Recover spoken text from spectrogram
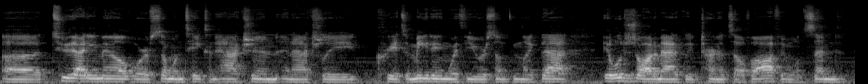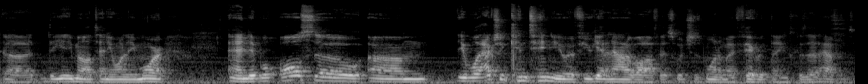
uh, to that email or if someone takes an action and actually creates a meeting with you or something like that, it will just automatically turn itself off and won't send uh, the email to anyone anymore. And it will also, um, it will actually continue if you get an out of office, which is one of my favorite things because that happens.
